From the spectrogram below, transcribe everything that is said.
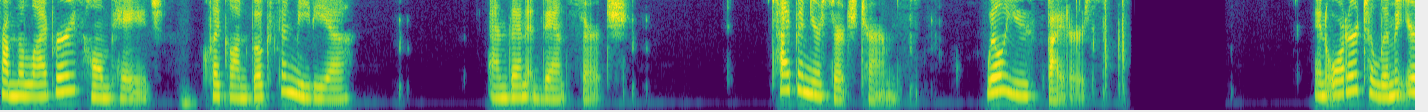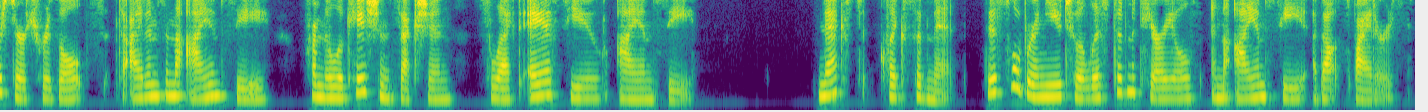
From the library's homepage, click on Books and Media, and then Advanced Search. Type in your search terms. We'll use spiders. In order to limit your search results to items in the IMC, from the Location section, select ASU IMC. Next, click Submit. This will bring you to a list of materials in the IMC about spiders.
